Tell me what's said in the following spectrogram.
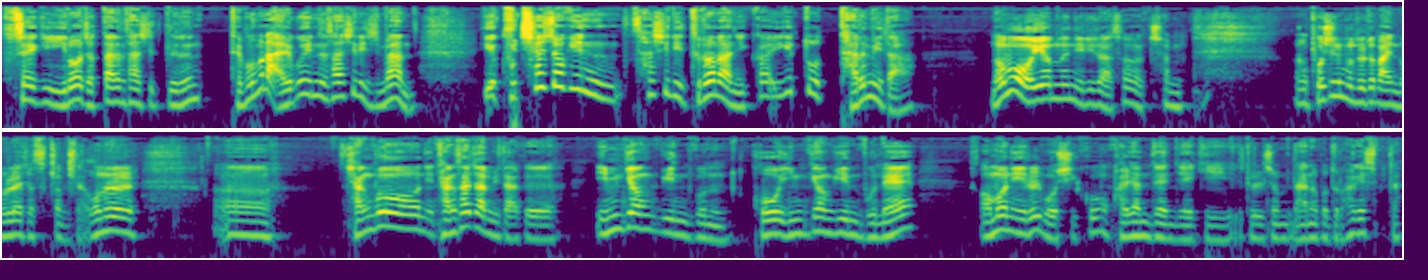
수색이 이루어졌다는 사실들은 대부분 알고 있는 사실이지만 이게 구체적인 사실이 드러나니까 이게 또 다릅니다. 너무 어이없는 일이라서 참 어, 보시는 분들도 많이 놀라셨을 겁니다. 오늘 어, 장본이 당사자입니다. 그 임경빈 군, 고 임경빈 분의 어머니를 모시고 관련된 얘기를 좀 나눠보도록 하겠습니다.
